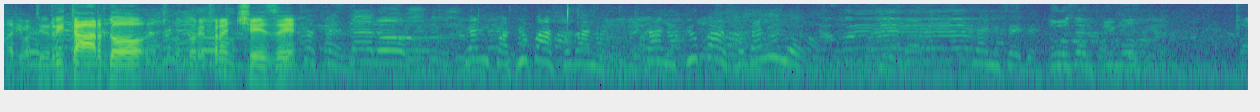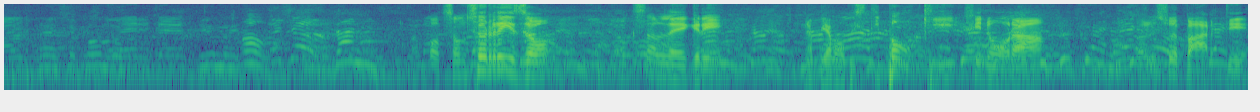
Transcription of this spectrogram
Arrivato in ritardo il giocatore francese. Bozza un sorriso Max Allegri. Ne abbiamo visti pochi finora dalle sue parti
